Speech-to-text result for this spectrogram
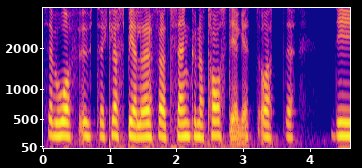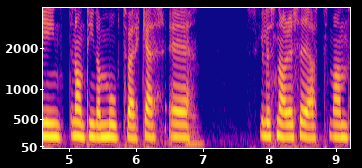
Sävehof utvecklar spelare för att sen kunna ta steget och att eh, det är inte någonting de motverkar. Eh, skulle snarare säga att man,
